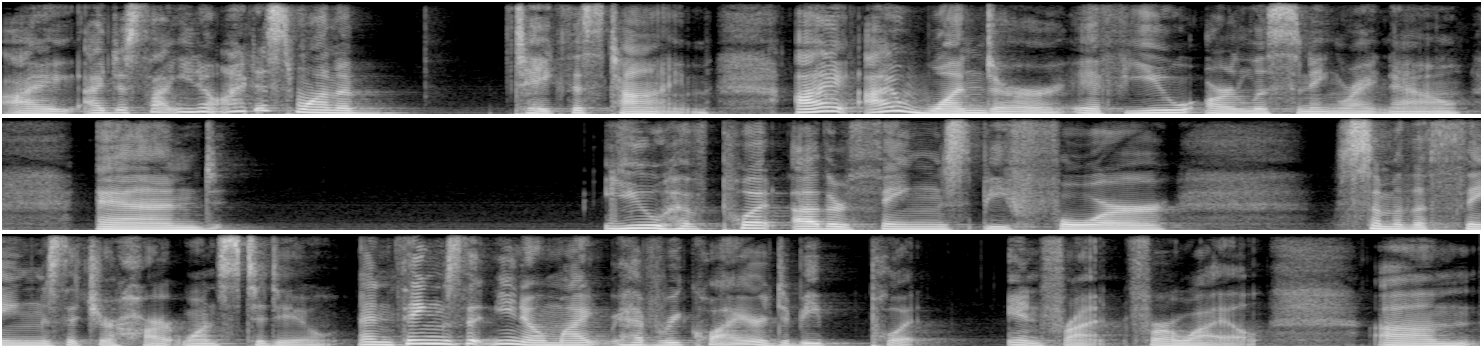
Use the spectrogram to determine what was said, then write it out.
I I just thought, you know, I just want to take this time. I I wonder if you are listening right now and you have put other things before some of the things that your heart wants to do and things that you know might have required to be put in front for a while um,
